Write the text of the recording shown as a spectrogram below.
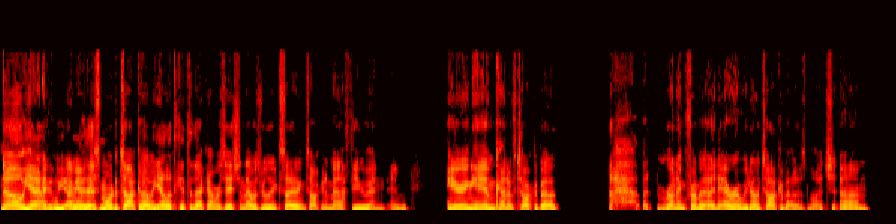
no, yeah, I, we, I mean, there's more to talk about, but yeah, let's get to that conversation. That was really exciting talking to Matthew and, and hearing him kind of talk about uh, running from an era we don't talk about as much, um,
